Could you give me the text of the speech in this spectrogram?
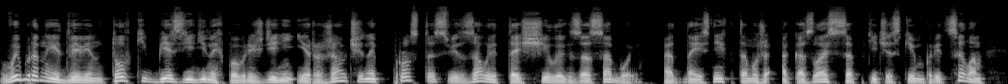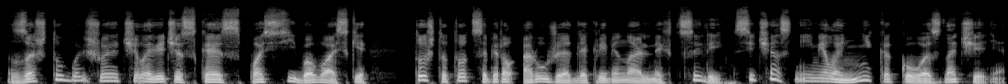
Выбранные две винтовки без единых повреждений и ржавчины просто связал и тащил их за собой. Одна из них, к тому же, оказалась с оптическим прицелом, за что большое человеческое спасибо Ваське – то, что тот собирал оружие для криминальных целей, сейчас не имело никакого значения.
